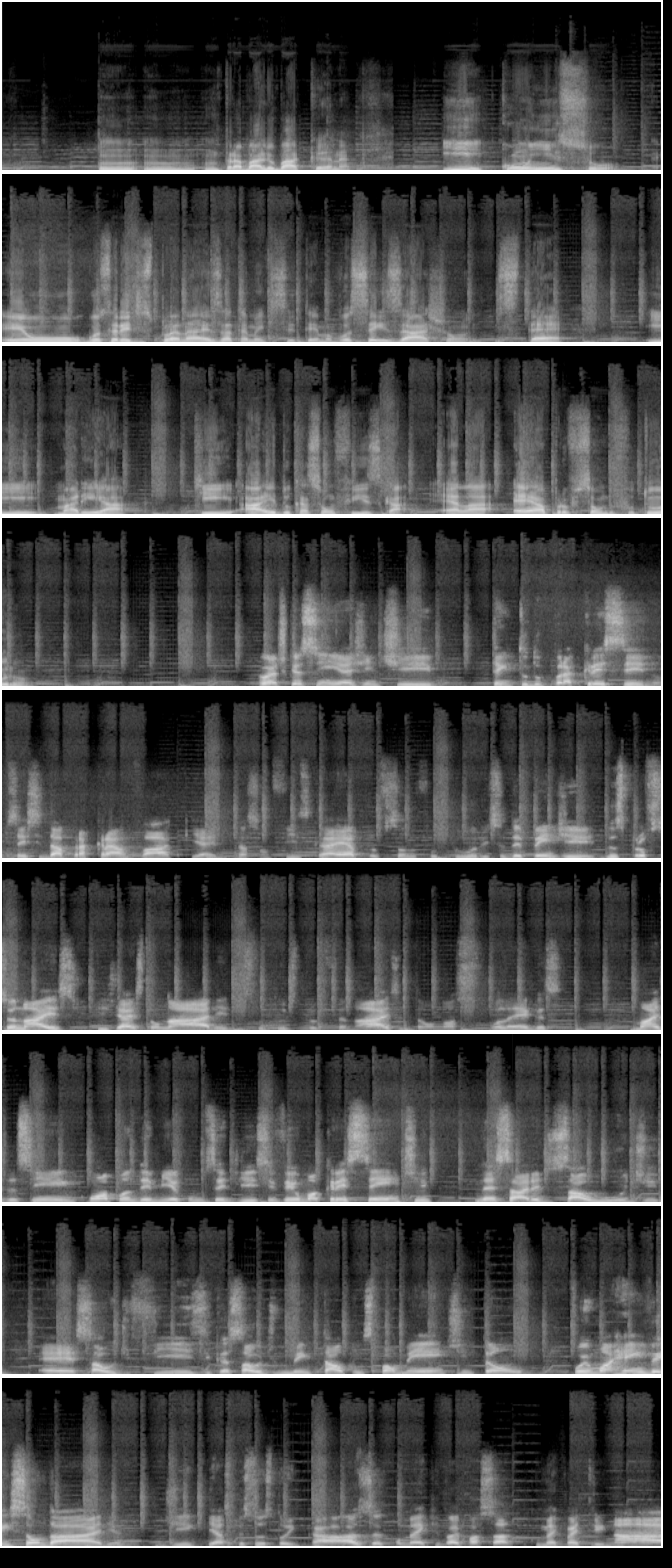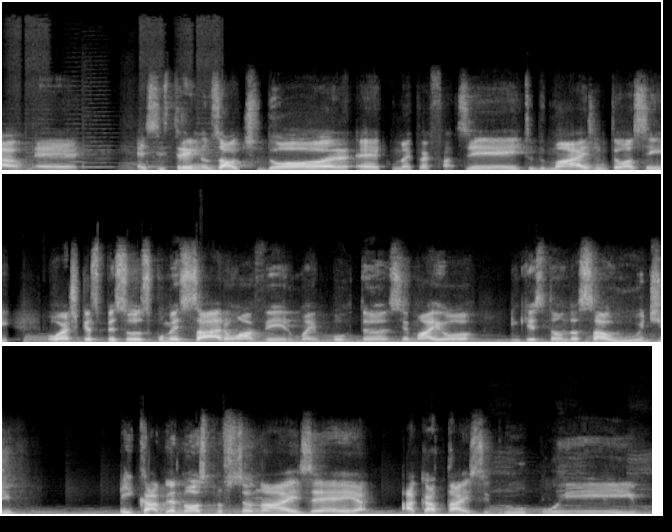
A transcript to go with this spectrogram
um, um, um trabalho bacana. E com isso, eu gostaria de explanar exatamente esse tema. Vocês acham, Sté e Maria, que a educação física ela é a profissão do futuro? Eu acho que assim, a gente tem tudo para crescer. Não sei se dá para cravar que a educação física é a profissão do futuro. Isso depende dos profissionais que já estão na área dos futuros profissionais, então nossos colegas. Mas assim, com a pandemia, como você disse, veio uma crescente nessa área de saúde, é, saúde física, saúde mental principalmente. Então, foi uma reinvenção da área de que as pessoas estão em casa, como é que vai passar, como é que vai treinar, é, esses treinos outdoor, é, como é que vai fazer e tudo mais. Então, assim, eu acho que as pessoas começaram a ver uma importância maior em questão da saúde e cabe a nós profissionais é acatar esse grupo e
